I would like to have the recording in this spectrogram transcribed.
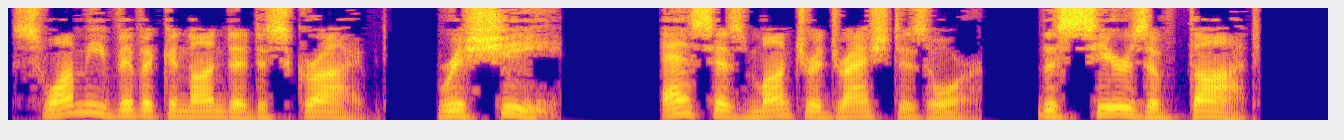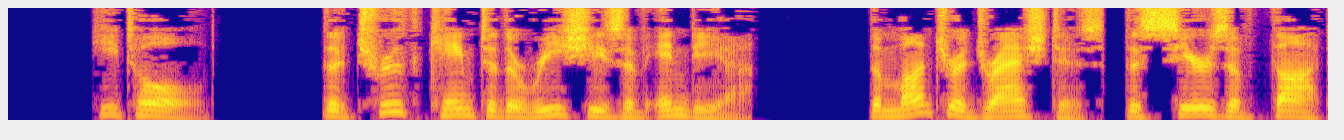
Swami Vivekananda described rishi s as mantra drashtas or the seers of thought. He told the truth came to the rishis of India the mantra drashtas, the seers of thought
